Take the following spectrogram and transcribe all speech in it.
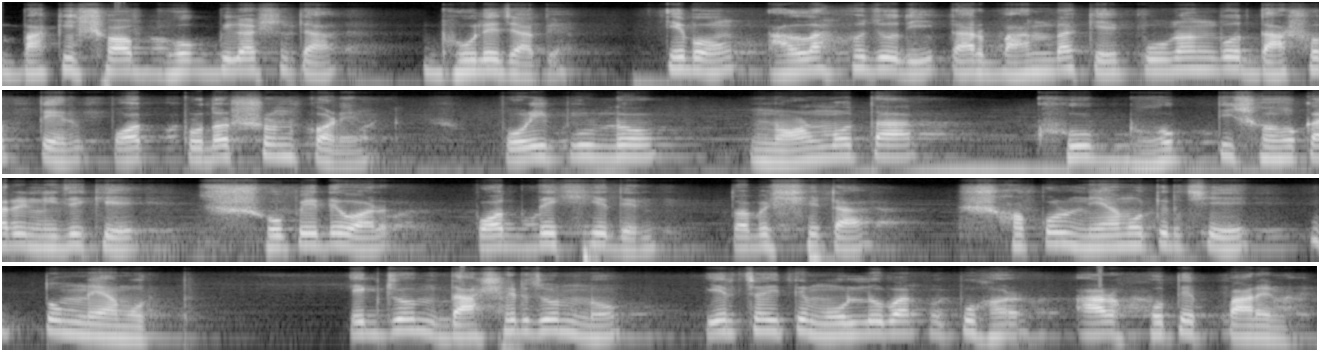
বাকি সব ভোগবিলাসিতা ভুলে যাবে। এবং আল্লাহ যদি তার বান্দাকে পূর্ণাঙ্গ দাসত্বের পথ প্রদর্শন করেন, পরিপূর্ণ নর্মতা, খুব ভক্তি সহকারে নিজেকে সঁপে দেওয়ার পথ দেখিয়ে দেন, তবে সেটা সকল নেয়ামতের চেয়ে উত্তম নেয়ামত। একজন দাসের জন্য এর চাইতে মূল্যবান উপহার আর হতে পারে না।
